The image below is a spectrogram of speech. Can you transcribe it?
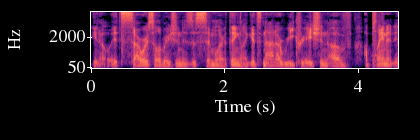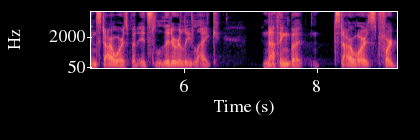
You know, it's Star Wars Celebration is a similar thing. Like it's not a recreation of a planet in Star Wars, but it's literally like nothing but Star Wars for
